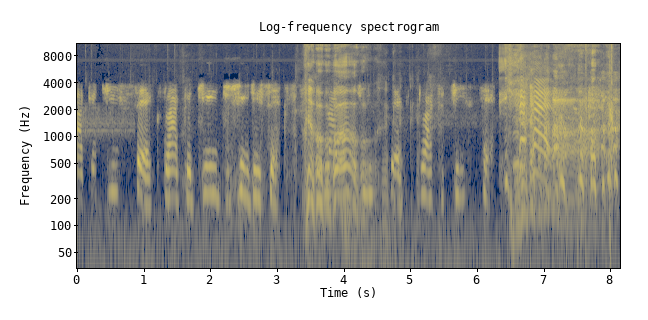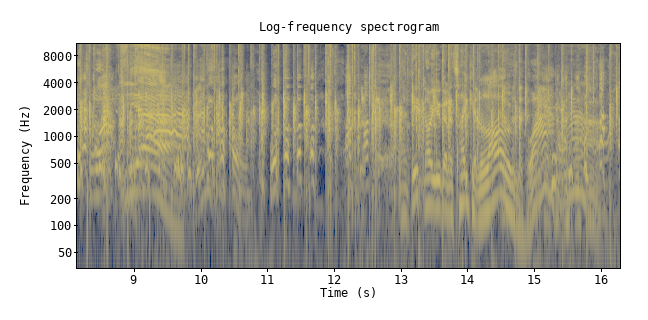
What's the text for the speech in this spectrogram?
Like a G6, like a G, G, G6. Whoa. G6, like a G6. Yeah. I didn't know you were going to take it low. Wow. Impressive.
